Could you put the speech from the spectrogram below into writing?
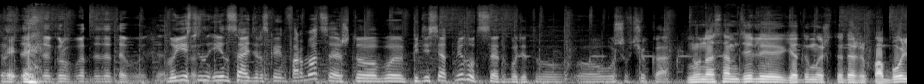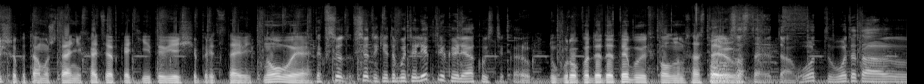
Это группа ДДТ будет, да. Ну, есть Просто- инсайдерская информация, что э, 50 минут сет будет у, у Шевчука. Ну, на самом деле, я думаю, что даже побольше, потому что они хотят какие-то вещи представить новые. Так все, все-таки это будет электрика или акустика? Ну, группа ДДТ будет в полном В составе. полном составе, да. Вот, вот это э,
